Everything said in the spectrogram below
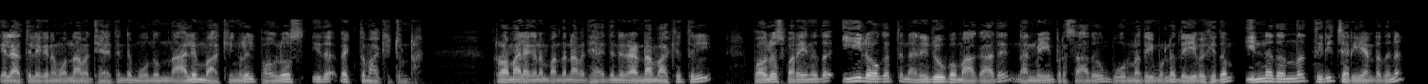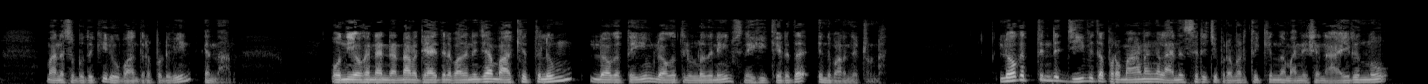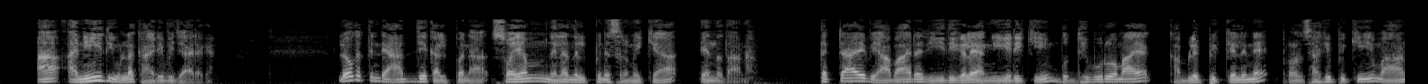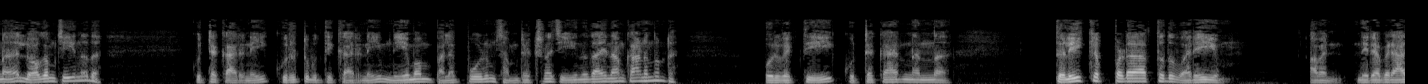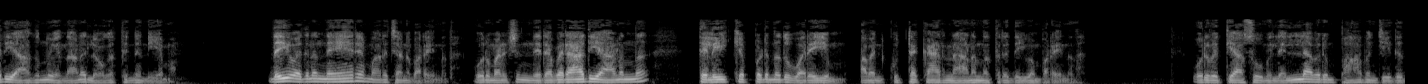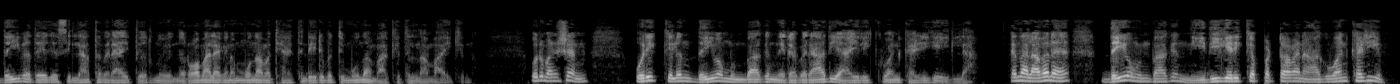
ഗലാത്തി ലേഖനം ഒന്നാം അധ്യായത്തിന്റെ മൂന്നും നാലും വാക്യങ്ങളിൽ പൌലോസ് ഇത് വ്യക്തമാക്കിയിട്ടുണ്ട്. റോമാലേഖനം പന്ത്രണ്ടാം അധ്യായത്തിന്റെ രണ്ടാം വാക്യത്തിൽ പൌലോസ് പറയുന്നത് ഈ ലോകത്തിന് അനുരൂപമാകാതെ നന്മയും പ്രസാദവും പൂർണതയുമുള്ള ദൈവഹിതം ഇന്നതെന്ന് തിരിച്ചറിയേണ്ടതിന് മനസ്സ് രൂപാന്തരപ്പെടുവീൻ എന്നാണ്. ഒന്ന് യോഹന്നാൻ രണ്ടാം അധ്യായത്തിന്റെ പതിനഞ്ചാം വാക്യത്തിലും ലോകത്തെയും ലോകത്തിലുള്ളതിനെയും സ്നേഹിക്കരുത് എന്ന് പറഞ്ഞിട്ടുണ്ട്. ലോകത്തിന്റെ ജീവിത പ്രമാണങ്ങൾ അനുസരിച്ച് പ്രവർത്തിക്കുന്ന മനുഷ്യനായിരുന്നു ആ അനീതിയുള്ള കാര്യവിചാരകൻ. ലോകത്തിന്റെ ആദ്യ കൽപ്പന സ്വയം നിലനിൽപ്പിന് ശ്രമിക്കുക എന്നതാണ്. തെറ്റായ വ്യാപാര രീതികളെ അംഗീകരിക്കുകയും ബുദ്ധിപൂർവമായ കബളിപ്പിക്കലിനെ പ്രോത്സാഹിപ്പിക്കുകയുമാണ് ലോകം ചെയ്യുന്നത്. കുറ്റക്കാരനെയും കുരുട്ടുബുദ്ധിക്കാരനെയും നിയമം പലപ്പോഴും സംരക്ഷണ ചെയ്യുന്നതായി നാം കാണുന്നുണ്ട്. ഒരു വ്യക്തി കുറ്റക്കാരനെന്ന് തെളിയിക്കപ്പെടാത്തതുവരെയും അവൻ നിരപരാധിയാകുന്നു എന്നാണ് ലോകത്തിന്റെ നിയമം. ദൈവവചനം നേരെ മറിച്ചാണ് പറയുന്നത്. ഒരു മനുഷ്യൻ നിരപരാധിയാണെന്ന് തെളിയിക്കപ്പെടുന്നതുവരെയും അവൻ കുറ്റക്കാരനാണെന്നത്ര ദൈവം പറയുന്നത്. ഒരു വ്യത്യാസവുമില്ല. എല്ലാവരും പാപം ചെയ്ത് ദൈവ തേജസ് ഇല്ലാത്തവരായി തീർന്നു എന്ന് റോമാലേഖനം മൂന്നാം അധ്യായത്തിന്റെ ഇരുപത്തിമൂന്നാം വാക്യത്തിൽ നാം വായിക്കുന്നു. ഒരു മനുഷ്യൻ ഒരിക്കലും ദൈവം മുൻപാകെ നിരപരാധിയായിരിക്കുവാൻ കഴിയുകയില്ല. എന്നാൽ അവന് ദൈവം മുൻപാകെ നീതീകരിക്കപ്പെട്ടവനാകുവാൻ കഴിയും.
